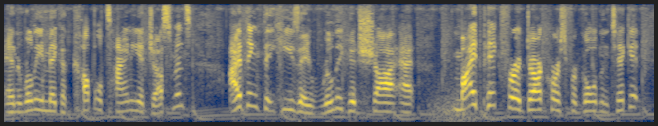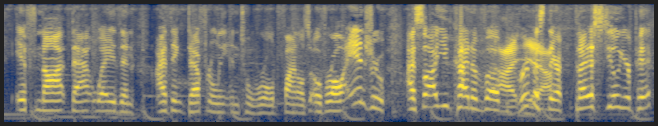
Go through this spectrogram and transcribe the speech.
and really make a couple tiny adjustments, I think that he's a really good shot at my pick for a dark horse for golden ticket. If not that way, then I think definitely into world finals overall. Andrew, I saw you kind of uh, grimace uh, yeah. there. Did I just steal your pick?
